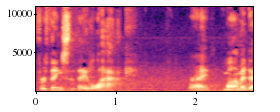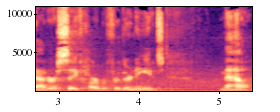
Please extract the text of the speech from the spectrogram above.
for things that they lack, right? Mom and dad are a safe harbor for their needs. Now,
